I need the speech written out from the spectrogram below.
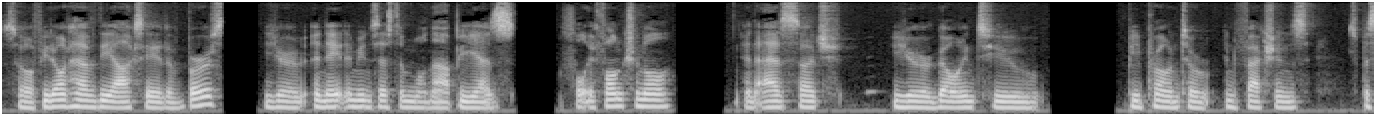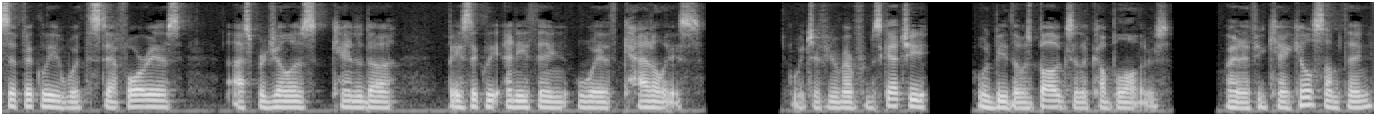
So, if you don't have the oxidative burst, your innate immune system will not be as fully functional, and as such, you're going to be prone to infections, specifically with Staph aureus, Aspergillus, Candida, basically anything with catalase, which, if you remember from Sketchy, would be those bugs and a couple others. Right? if you can't kill something,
